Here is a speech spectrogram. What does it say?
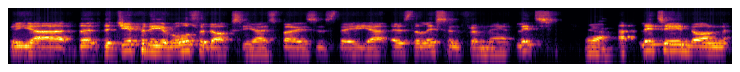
The, uh, the the jeopardy of orthodoxy, I suppose, is the uh, is the lesson from that. Let's yeah. Uh, let's end on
